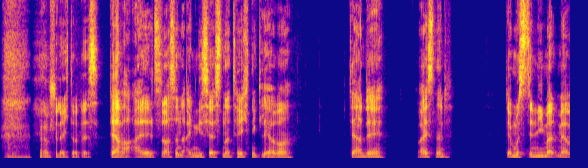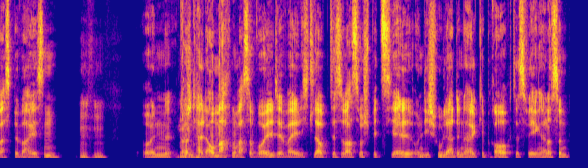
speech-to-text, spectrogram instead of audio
Ja, vielleicht auch das. Der war alt, war so ein eingesessener Techniklehrer. Der hatte, weiß nicht, der musste niemand mehr was beweisen Mhm. und Was- konnte halt auch machen, was er wollte, weil ich glaube, das war so speziell und die Schule hat ihn halt gebraucht. Deswegen hat er so ein,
